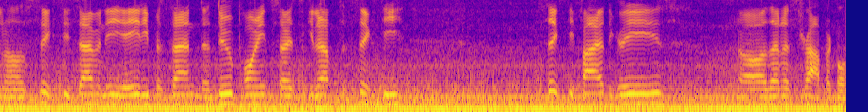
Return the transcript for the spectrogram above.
you know 60 70 80 percent the dew point starts to get up to 60 65 degrees oh then it's tropical.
